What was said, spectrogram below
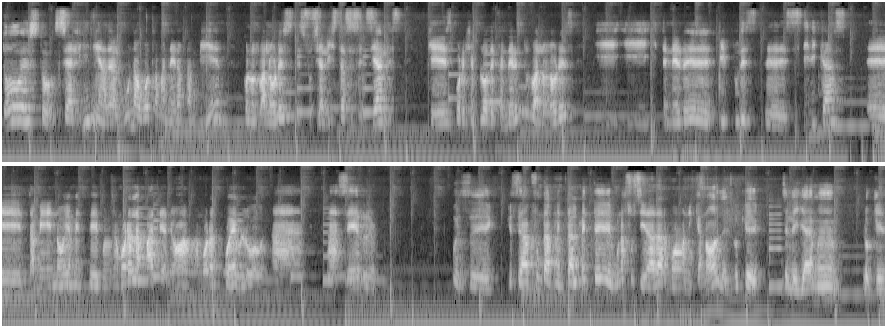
Todo esto se alinea de alguna u otra manera también con los valores socialistas esenciales, que es, por ejemplo, defender estos valores y, y tener virtudes cívicas, eh, también obviamente pues amor a la patria, ¿no? Amor al pueblo, a, hacer pues eh, que sea fundamentalmente una sociedad armónica, ¿no? Es lo que se le llama lo que,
